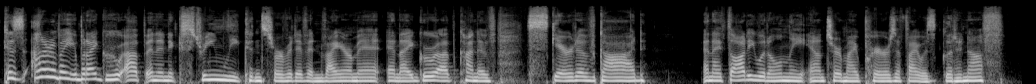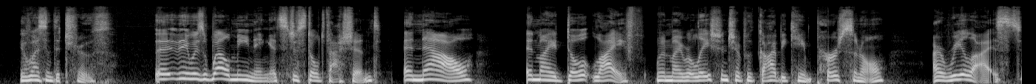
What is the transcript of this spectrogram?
Because I don't know about you, but I grew up in an extremely conservative environment and I grew up kind of scared of God. And I thought he would only answer my prayers if I was good enough. It wasn't the truth. It was well meaning, it's just old fashioned. And now, in my adult life, when my relationship with God became personal, I realized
